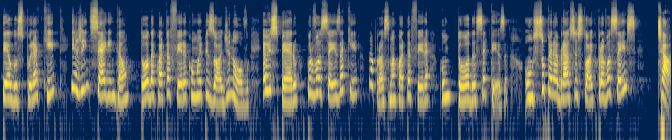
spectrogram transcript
tê-los por aqui e a gente segue então toda quarta-feira com um episódio novo. Eu espero por vocês aqui na próxima quarta-feira com toda certeza. Um super abraço estoico para vocês. Tchau.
